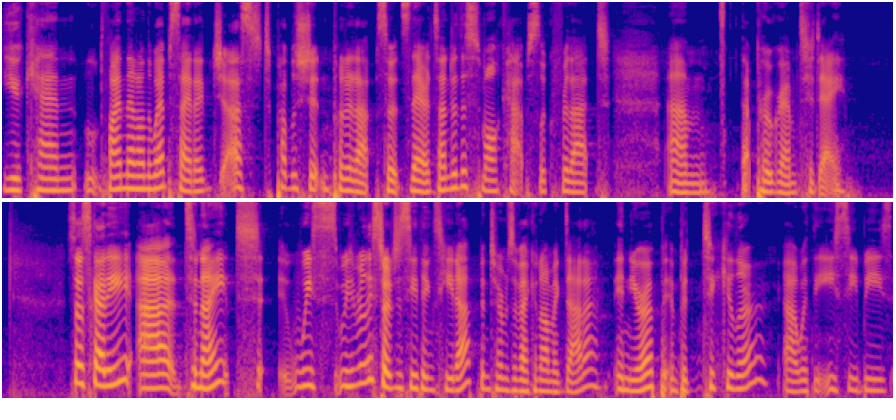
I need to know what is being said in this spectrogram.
you can find that on the website. I just published it and put it up, so it's there. It's under the small caps. Look for that um, that program today. So, Scotty, uh, tonight we we really start to see things heat up in terms of economic data in Europe, in particular, uh, with the ECB's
